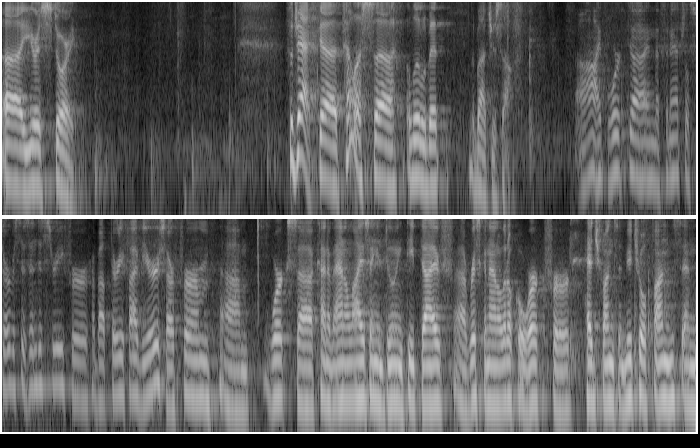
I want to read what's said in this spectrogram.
uh, your story. So, Jack, uh, tell us uh, a little bit about yourself. Uh, I've worked uh, in the financial services industry for about 35 years. Our firm um, works uh, kind of analyzing and doing deep dive uh, risk and analytical work for hedge funds and mutual funds and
